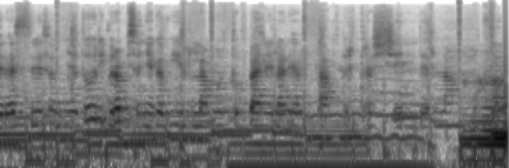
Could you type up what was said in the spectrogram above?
Per essere sognatori, però bisogna capirla molto bene la realtà per trascenderla.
